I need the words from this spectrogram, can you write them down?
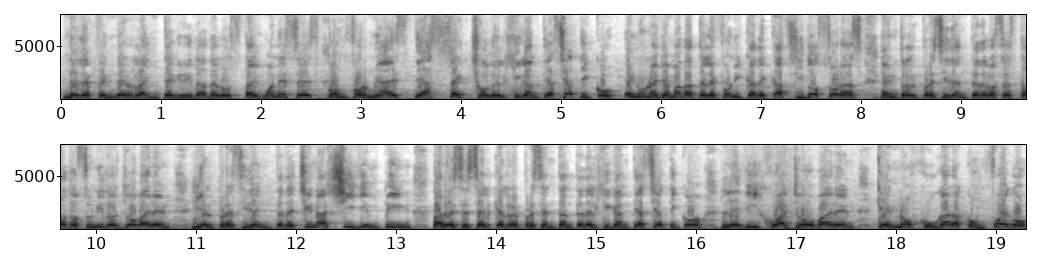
de defender la integridad de los taiwaneses conforme a este acecho del gigante asiático. En una llamada telefónica de casi dos horas entre el presidente de los Estados Unidos Joe Biden y el presidente de China Xi Jinping, parece ser que el representante del gigante asiático le dijo a Joe Biden que no jugara con fuego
